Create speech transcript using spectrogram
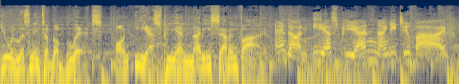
You are listening to The Blitz on ESPN 97.5 and on ESPN 92.5.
